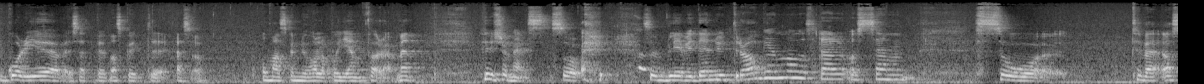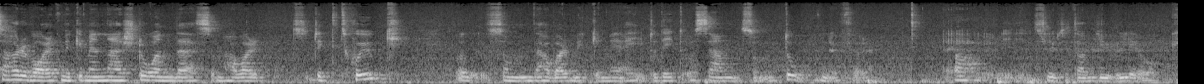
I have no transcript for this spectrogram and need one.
går det ju över så att man ska inte, alltså, om man ska nu hålla på och jämföra. Men hur som helst så, så blev ju den utdragen och sådär och sen så tyvärr, alltså har det varit mycket med en närstående som har varit riktigt sjuk och som det har varit mycket med hit och dit och sen som dog nu för eh, i slutet av juli och,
